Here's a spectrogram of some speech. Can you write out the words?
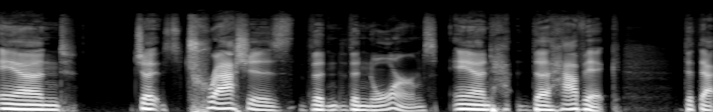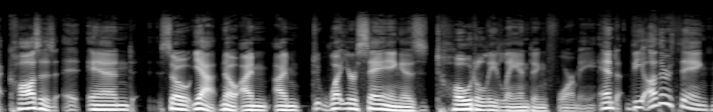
And just trashes the the norms and the havoc that that causes. And so yeah no i'm i'm what you're saying is totally landing for me. And the other thing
